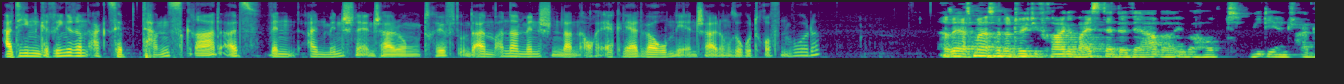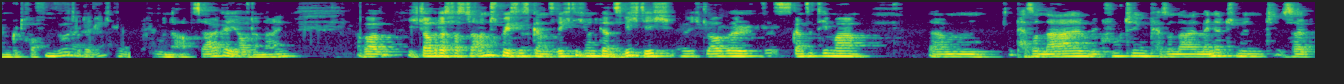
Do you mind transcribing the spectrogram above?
hat die einen geringeren Akzeptanzgrad, als wenn ein Mensch eine Entscheidung trifft und einem anderen Menschen dann auch erklärt, warum die Entscheidung so getroffen wurde? Also erstmal ist natürlich die Frage, weiß der Bewerber überhaupt, wie die Entscheidung getroffen wird? Oder kriegt er eine Absage, ja oder nein? Aber ich glaube, das, was du ansprichst, ist ganz richtig und ganz wichtig. Ich glaube, das ganze Thema ähm, Personal, Recruiting, Personalmanagement ist halt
